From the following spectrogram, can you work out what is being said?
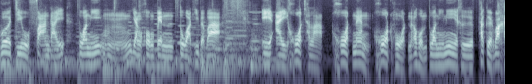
เวอร์จิลฟานไดตัวนี้ยังคงเป็นตัวที่แบบว่า AI โคตรฉลาด โคตรแน่น โคตรโหดนะครับผมตัวนี้นี่คือ ถ้าเกิดว่าใคร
